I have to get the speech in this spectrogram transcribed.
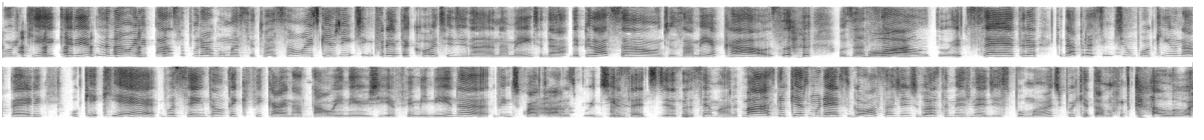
Porque, querendo ou não, ele passa por algumas situações que a gente enfrenta cotidianamente da depilação, de usar meia calça, usar Boa. salto, etc. Que dá para sentir um pouquinho na pele o que, que é você então ter que ficar na tal energia feminina 24 ah. horas por dia, 7 dias na semana. Mas do que as mulheres gostam, a gente gosta mesmo é de espumante, porque tá muito calor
